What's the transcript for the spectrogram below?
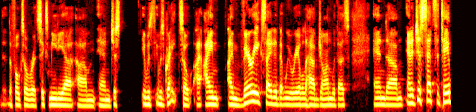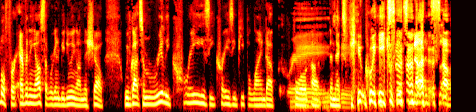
the folks over at Six Media, um, and just it was it was great. So I, I'm I'm very excited that we were able to have John with us, and um, and it just sets the table for everything else that we're going to be doing on this show. We've got some really crazy, crazy people lined up crazy. for uh, the next few weeks. It's nuts. So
